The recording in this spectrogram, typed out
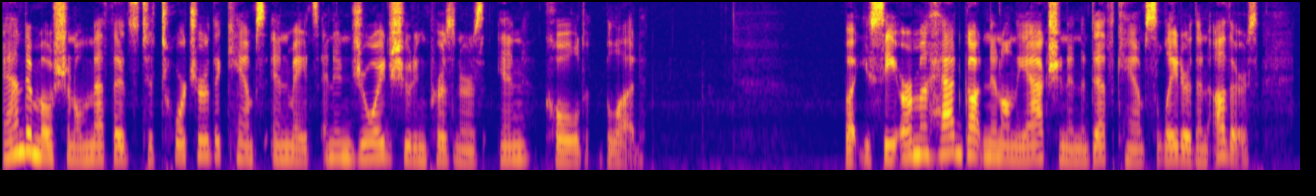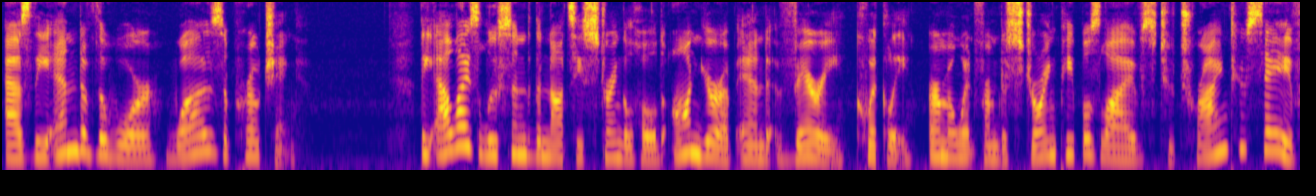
and emotional methods to torture the camp's inmates and enjoyed shooting prisoners in cold blood. But you see, Irma had gotten in on the action in the death camps later than others, as the end of the war was approaching. The Allies loosened the Nazi stranglehold on Europe, and very quickly, Irma went from destroying people's lives to trying to save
